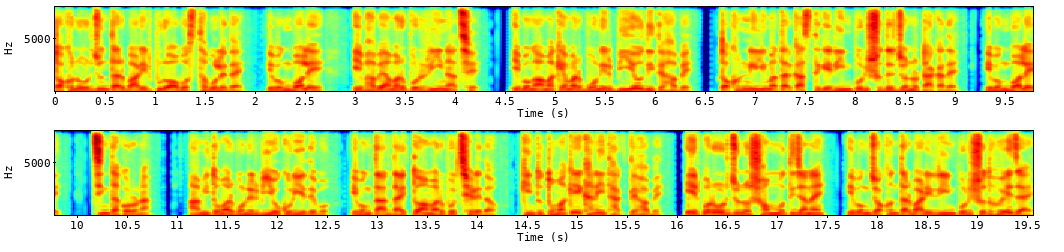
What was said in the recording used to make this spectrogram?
তখন অর্জুন তার বাড়ির পুরো অবস্থা বলে দেয় এবং বলে, এভাবে আমার উপর ঋণ আছে। এবং আমাকে আমার বোনের বিয়েও দিতে হবে। তখন নীলিমা তার কাছ থেকে ঋণ পরিশোধের জন্য টাকা দেয় এবং বলে, চিন্তা করো না, আমি তোমার বোনের বিয়েও করিয়ে দেব এবং তার দায়িত্ব আমার উপর ছেড়ে দাও। কিন্তু তোমাকে এখানেই থাকতে হবে। এরপর অর্জুনও সম্মতি জানায় এবং যখন তার বাড়ির ঋণ পরিশোধ হয়ে যায়,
